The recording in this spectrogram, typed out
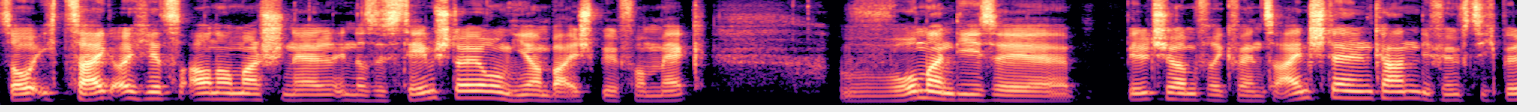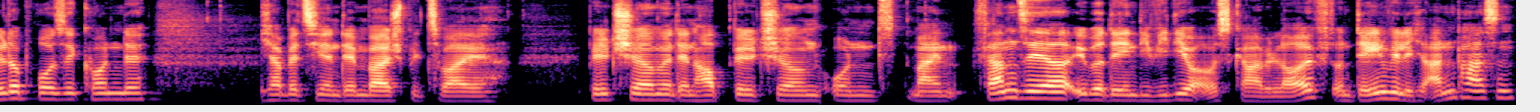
So, ich zeige euch jetzt auch noch mal schnell in der Systemsteuerung, hier am Beispiel vom Mac, wo man diese Bildschirmfrequenz einstellen kann, die 50 Bilder pro Sekunde. Ich habe jetzt hier in dem Beispiel zwei Bildschirme, den Hauptbildschirm und mein Fernseher, über den die Videoausgabe läuft und den will ich anpassen.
